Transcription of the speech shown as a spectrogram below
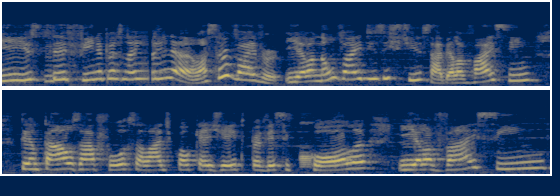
E isso define a personagem dela. Ela é uma survivor. E ela não vai desistir, sabe? Ela vai sim tentar usar a força lá de qualquer jeito pra ver se cola. E ela vai sim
